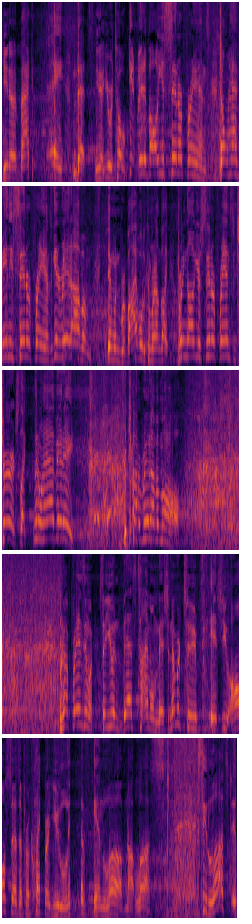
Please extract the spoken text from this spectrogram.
you know, back in the day that, you know, you were told, get rid of all your sinner friends. Don't have any sinner friends. Get rid of them. Then when revival would come around, like, bring all your sinner friends to church. Like, we don't have any. we got rid of them all. We're not friends anymore. So you invest time on mission. Number two is you also, as a proclaimer, you live in love, not lust. See, lust is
